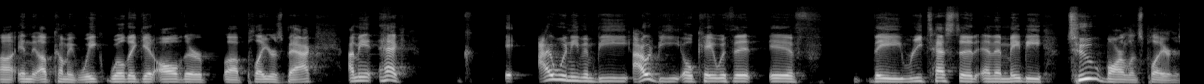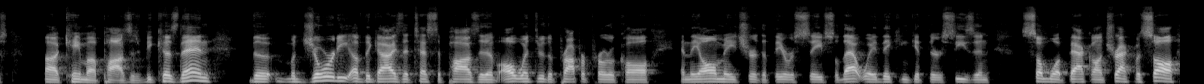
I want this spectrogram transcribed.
uh, in the upcoming week. Will they get all of their uh, players back? I mean, heck, I wouldn't even be. I would be okay with it if they retested and then maybe two Marlins players uh, came up positive because then the majority of the guys that tested positive all went through the proper protocol and they all made sure that they were safe so that way they can get their season somewhat back on track but saul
